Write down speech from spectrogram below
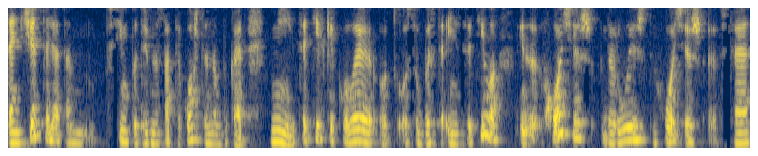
День вчителя там всім потрібно здати кошти на букет. Ні, це тільки коли от особиста ініціатива і хочеш, даруєш, ти хочеш, е, все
